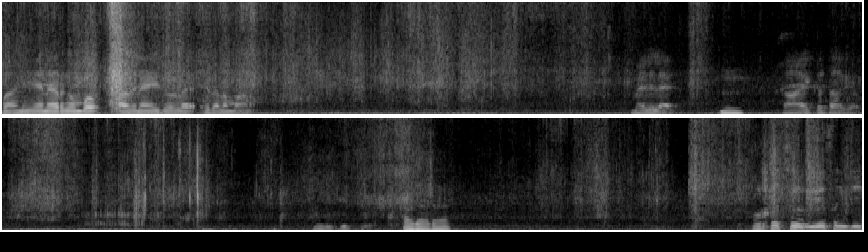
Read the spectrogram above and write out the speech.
പണിയാൻ ഇറങ്ങുമ്പോൾ അതിനായിട്ടുള്ള ഇതെല്ലാം വേണം. മേലല്ലേ കായക്കെട്ടാകെ അതാടാ. ഇവിടുത്തെ ചെറിയ സഞ്ചി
